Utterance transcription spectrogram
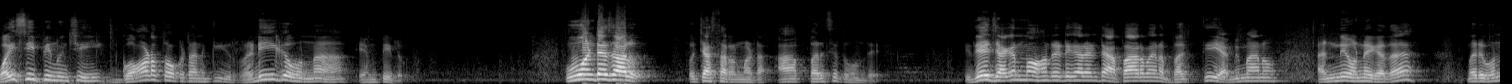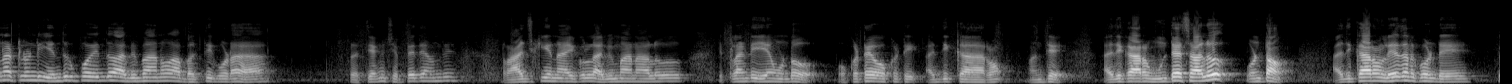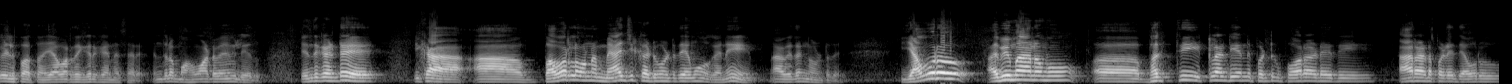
YCP నుంచి గోడ తోకటానికి రెడీగా ఉన్న ఎంపీలు. ఊ అంటే చాలు వచ్చేస్తారనమాట ఆ పరిస్థితి ఉంది. ఇదే జగన్మోహన్ రెడ్డి గారంటే అపారమైన భక్తి అభిమానం అన్నీ ఉన్నాయి కదా. మరి ఉన్నట్లుండి ఎందుకు పోయిందో అభిమానం ఆ భక్తి కూడా ప్రత్యేకంగా చెప్పేదే ఉంది. రాజకీయ నాయకుల అభిమానాలు ఇట్లాంటివి ఏమి ఉండవు. ఒకటే ఒకటి అధికారం అంతే. అధికారం ఉంటే చాలు ఉంటాం. అధికారం లేదనుకోండి వెళ్ళిపోతాం ఎవరి దగ్గరికైనా సరే. ఇందులో మొహమాటం ఏమీ లేదు. ఎందుకంటే ఇక ఆ పవర్లో ఉన్న మ్యాజిక్ అటువంటిదేమో కానీ ఆ విధంగా ఉంటుంది. ఎవరు అభిమానము భక్తి ఇట్లాంటివన్నీ పట్టుకు పోరాడేది ఆరాడపడేది ఎవరు?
